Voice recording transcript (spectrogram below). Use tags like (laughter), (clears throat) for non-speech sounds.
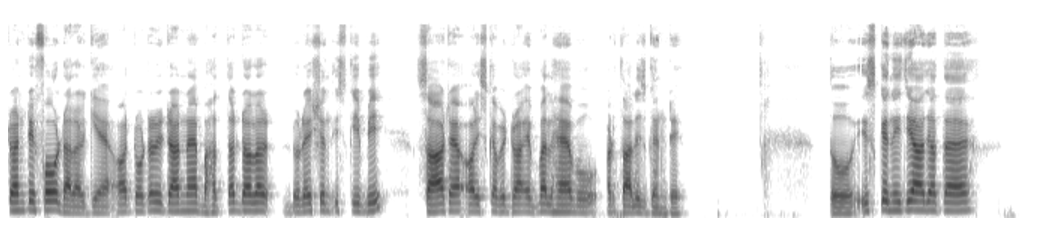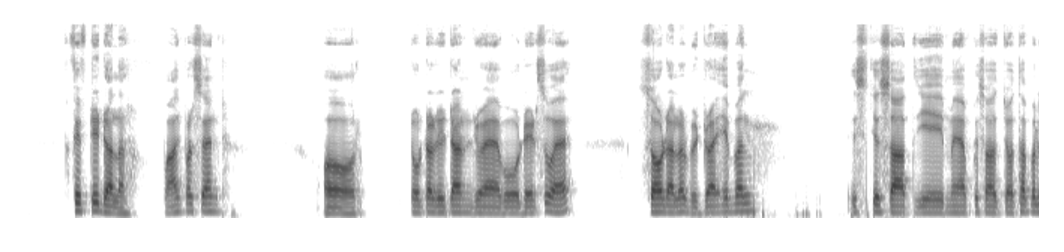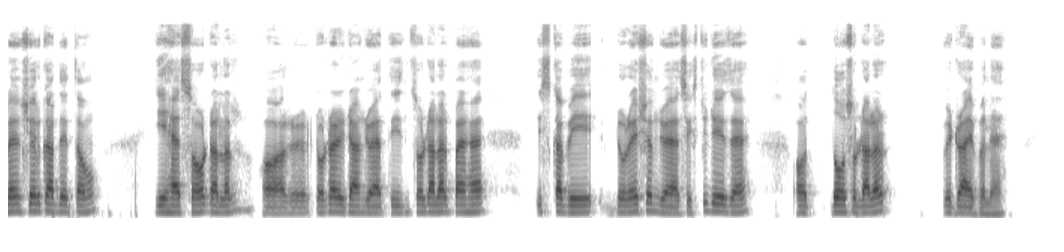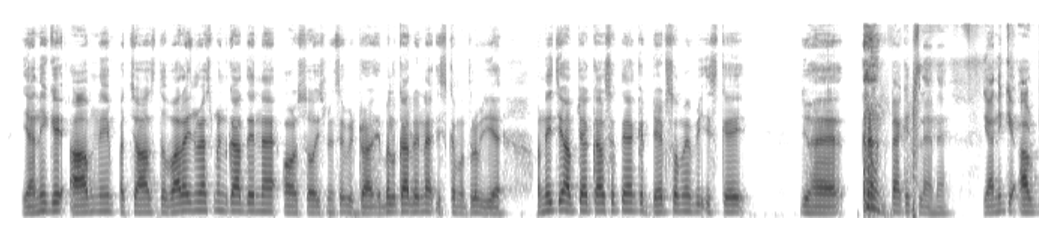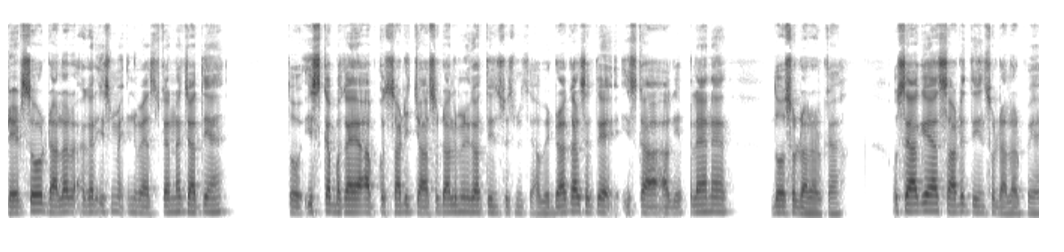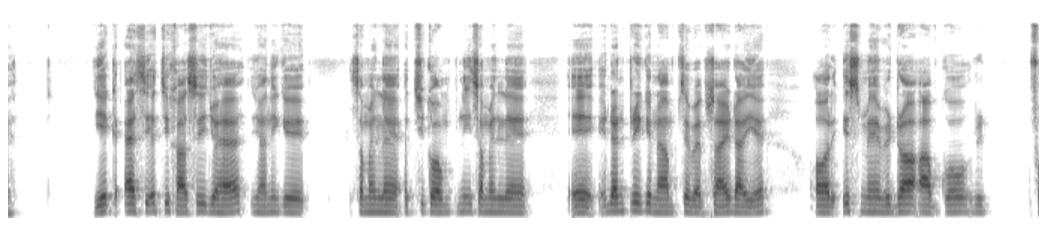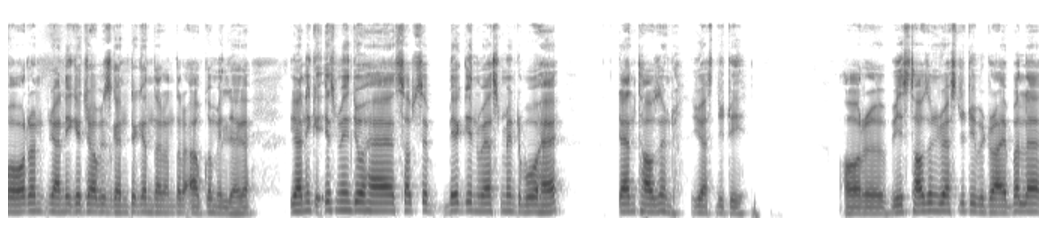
ट्वेंटी फोर डॉलर की है और टोटल रिटर्न है बहत्तर डॉलर ड्यूरेशन इसकी भी साठ है और इसका विड्रॉएबल है वो अड़तालीस घंटे। तो इसके नीचे आ जाता है फिफ्टी डॉलर, पाँच परसेंट। और टोटल रिटर्न जो है वो डेढ़ सौ है, सौ डॉलर विड्रॉएबल। इसके साथ ये मैं आपके साथ चौथा प्लान शेयर कर देता हूँ। ये है सौ डॉलर और टोटल रिटर्न जो है तीन सौ डॉलर पर है। इसका भी ड्यूरेशन जो है सिक्सटी डेज़ है और दो सौ डॉलर विड्राइबल है। यानी कि आपने पचास दोबारा इन्वेस्टमेंट कर देना है और सौ इसमें से विड्राइबल कर लेना है। इसका मतलब ये है। और नीचे आप चेक कर सकते हैं कि डेढ़ सौ में भी इसके जो है (clears throat) पैकेज प्लान है। यानी कि आप डेढ़ सौ डॉलर अगर इसमें इन्वेस्ट करना चाहते हैं तो इसका बकाया आपको साढ़े चार सौ डॉलर मिलेगा तीन सौ इसमें से आप विड्रा कर सकते हैं। इसका आगे प्लान है दो सौ डॉलर का। उससे आगे आज साढ़े तीन सौ डॉलर पे है। ये एक ऐसी अच्छी खासी जो है, यानी कि समझ लें, अच्छी कंपनी समझ लें एडेंट्री के नाम से वेबसाइट आई है और इसमें विड्रा आपको फ़ौर यानी कि चौबीस घंटे के अंदर अंदर आपको मिल जाएगा। यानी कि इसमें जो है, सबसे बिग इन्वेस्टमेंट वो है ten thousand U S D T और बीस thousand U S D T withdrawable है।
